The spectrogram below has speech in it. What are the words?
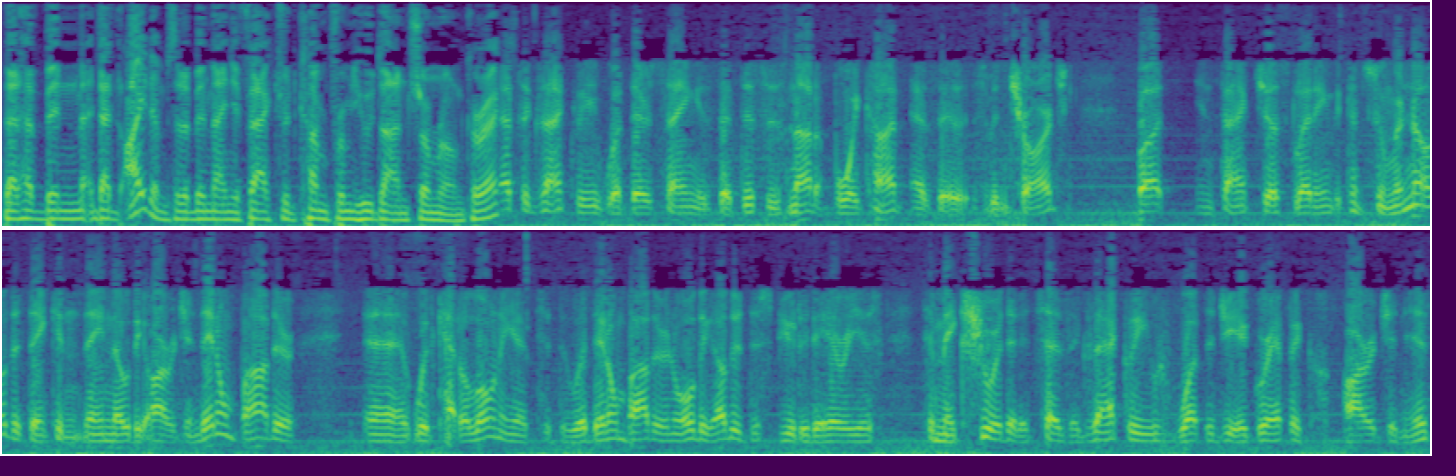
that have been that items that have been manufactured come from Yehuda and Shomron, correct? That's exactly what they're saying. Is that this is not a boycott as it's been charged, but in fact just letting the consumer know that they can they know the origin. They don't bother uh, with Catalonia to do it. They don't bother in all the other disputed areas to make sure that it says exactly what the geographic origin is.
